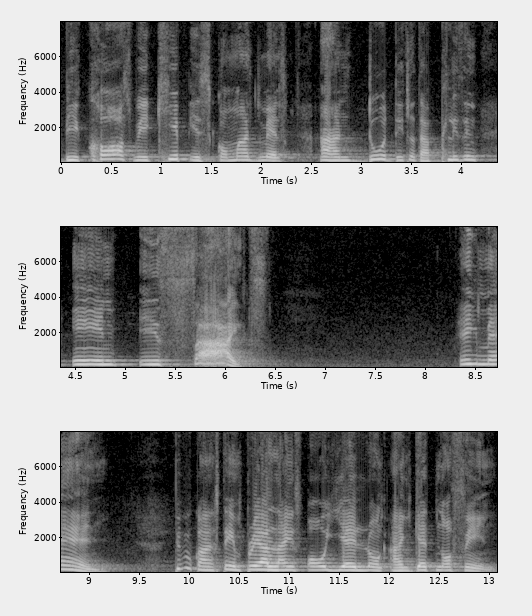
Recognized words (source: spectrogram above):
because we keep His commandments and do things that are pleasing in His sight. Amen. People can stay in prayer lines all year long and get nothing.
